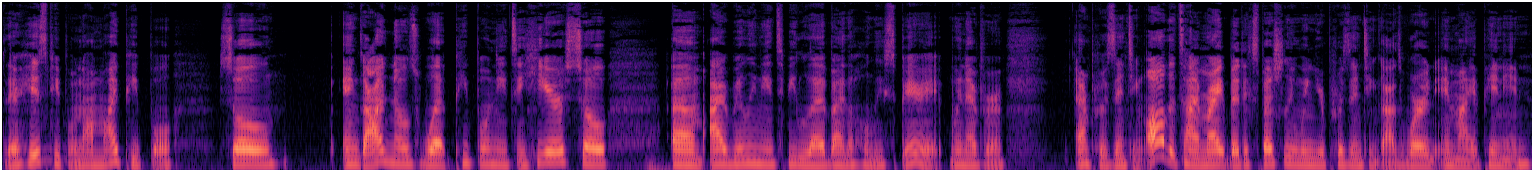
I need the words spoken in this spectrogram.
they're his people, not my people. So and God knows what people need to hear. So um I really need to be led by the Holy Spirit whenever I'm presenting all the time, right? But especially when you're presenting God's word, in my opinion.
